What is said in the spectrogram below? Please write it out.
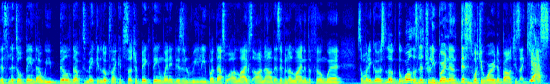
this little thing that we build up to make it look like it's such a big thing when it isn't really, but that's what our lives are now. There's even a line in the film where somebody goes, "Look, the world is literally burning. And this is what you're worried about." She's like, "Yes,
